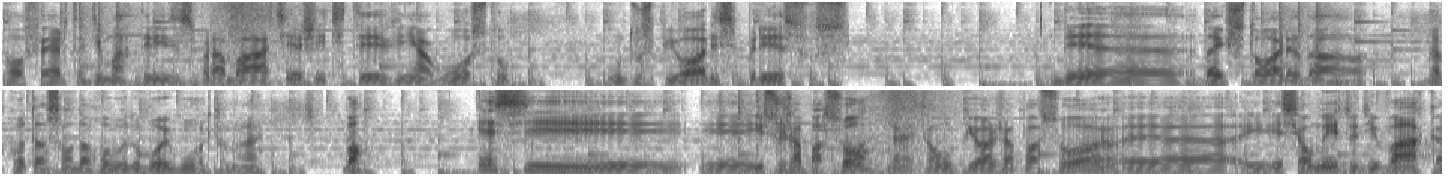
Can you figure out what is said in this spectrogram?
a oferta de matrizes para abate, e a gente teve em agosto um dos piores preços de, uh, da história da, da cotação da roupa do boi gordo, não é? Bom, esse, isso já passou, né? então o pior já passou. É, esse aumento de vaca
